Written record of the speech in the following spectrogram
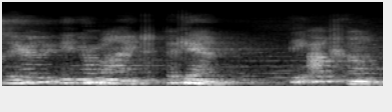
clearly in your mind again the outcome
